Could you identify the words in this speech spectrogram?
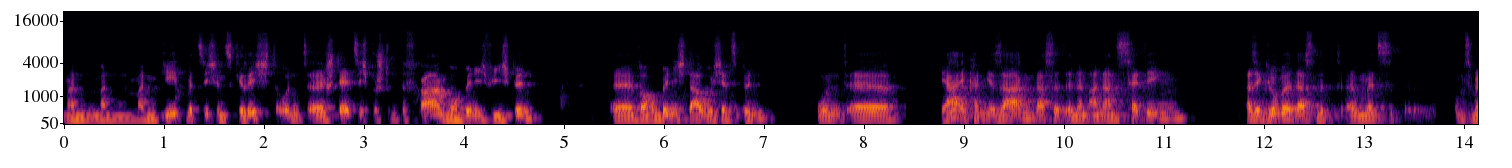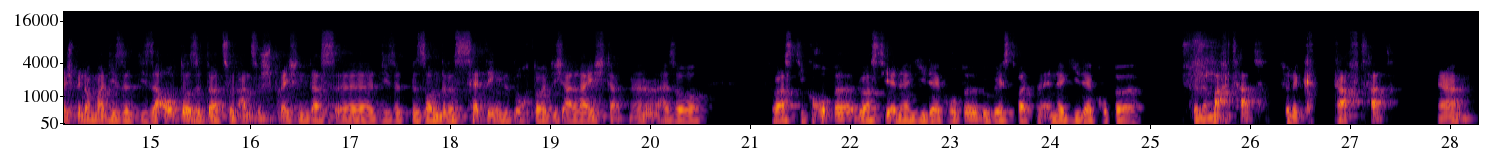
man, man, man geht mit sich ins Gericht und äh, stellt sich bestimmte Fragen. Warum bin ich, wie ich bin? Äh, warum bin ich da, wo ich jetzt bin? Und äh, ja, ich kann dir sagen, dass es in einem anderen Setting also ich glaube, dass mit, um jetzt, um zum Beispiel nochmal diese, diese Outdoor-Situation anzusprechen, dass äh, dieses besondere Setting das auch deutlich erleichtert. Ne? Also du hast die Gruppe, du hast die Energie der Gruppe, du weißt, was eine Energie der Gruppe für eine Macht hat, für eine Kraft hat, ja.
